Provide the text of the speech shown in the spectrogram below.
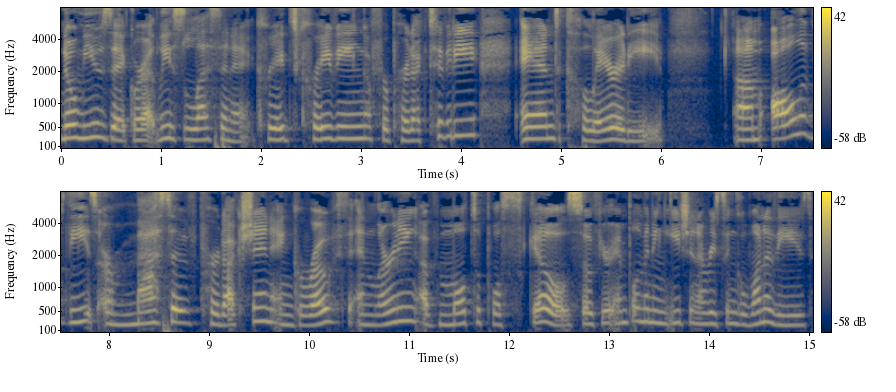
No music, or at least lessen it, creates craving for productivity and clarity. Um, all of these are massive production and growth and learning of multiple skills. So, if you're implementing each and every single one of these,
